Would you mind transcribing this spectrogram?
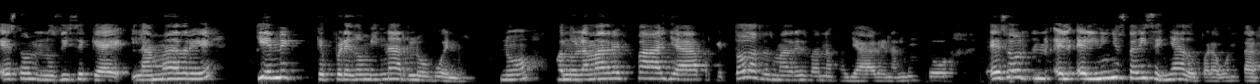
Esto nos dice que la madre tiene que predominar lo bueno. ¿No? Cuando la madre falla, porque todas las madres van a fallar en algún punto, eso, el, el, niño está diseñado para aguantar,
